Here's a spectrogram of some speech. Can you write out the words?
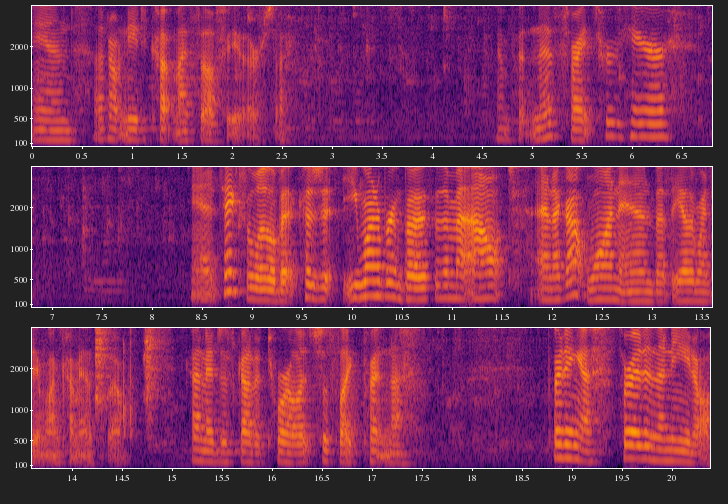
And I don't need to cut myself either, so I'm putting this right through here. And it takes a little bit because you want to bring both of them out. And I got one in, but the other one didn't want to come in. So kind of just got to twirl. It's just like putting a putting a thread in the needle.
